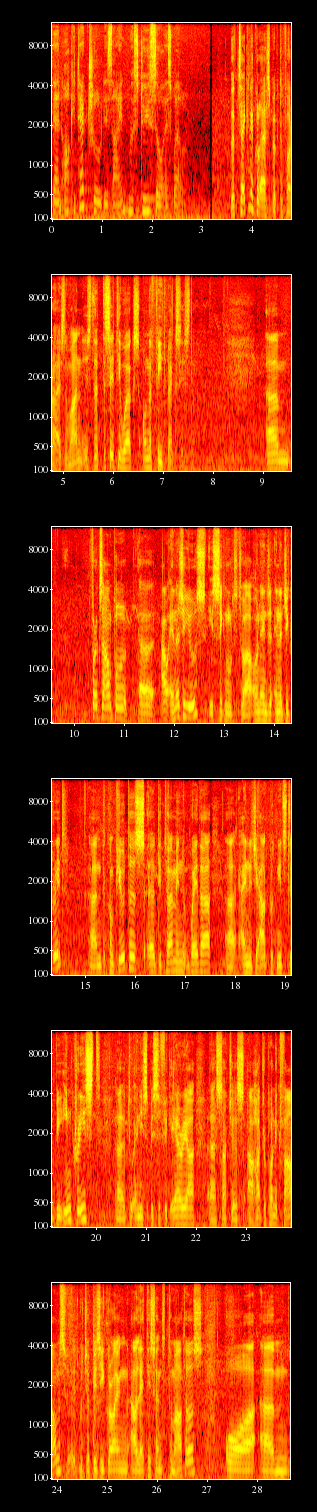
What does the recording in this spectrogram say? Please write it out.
then architectural design must do so as well. The technical aspect of Horizon 1 is that the city works on a feedback system. Um, for example, uh, our energy use is signaled to our own energy grid and the computers uh, determine whether uh, energy output needs to be increased uh, to any specific area, uh, such as our hydroponic farms, which are busy growing our lettuce and tomatoes, or um,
